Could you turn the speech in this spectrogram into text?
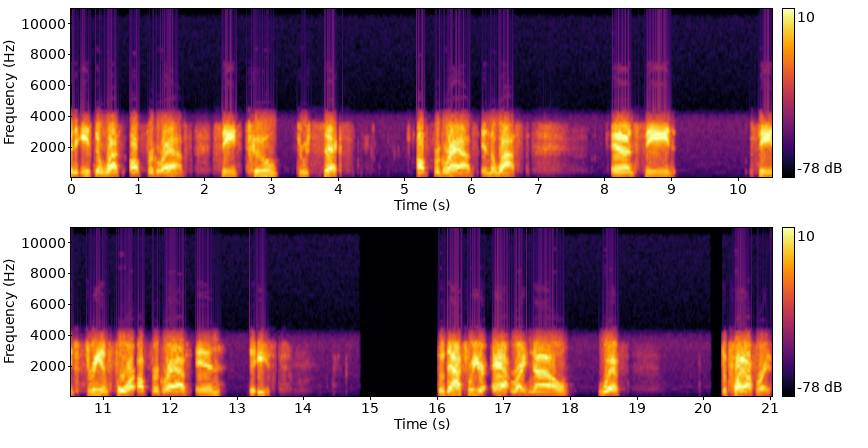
in the East and West up for grabs. Seeds two through six up for grabs in the West. And seed seeds three and four up for grabs in the East. So that's where you're at right now with the playoff race.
